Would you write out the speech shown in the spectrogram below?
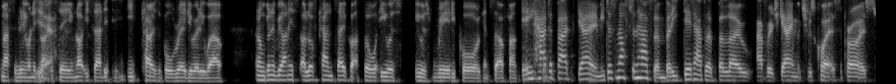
massively when he's not in the team. Like you said, he, he carries the ball really, really well. And I'm going to be honest, I love Kante, but I thought he was he was really poor against Southampton. he had a bad game. He doesn't often have them, but he did have a below average game, which was quite a surprise.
